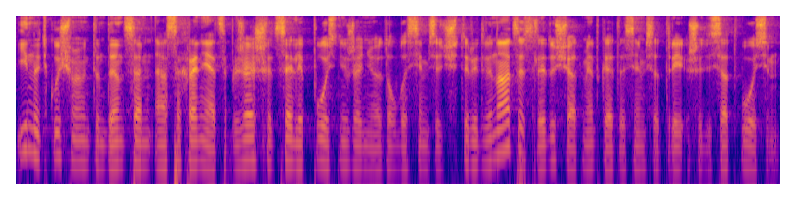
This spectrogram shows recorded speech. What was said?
И на текущий момент тенденция э, сохраняется. Ближайшие цели по снижению это область 74.12, следующая отметка это 73.68.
